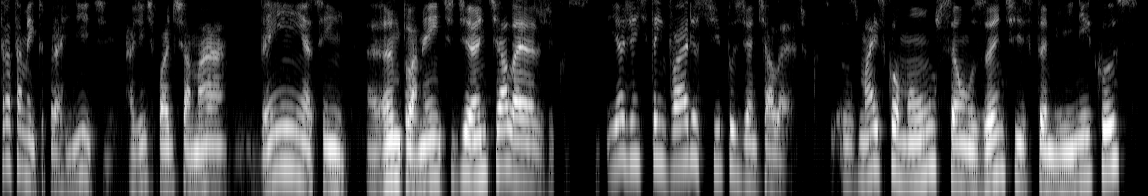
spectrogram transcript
Tratamento para rinite, a gente pode chamar bem assim amplamente de antialérgicos E a gente tem vários tipos de antialérgicos. Os mais comuns são os antihistamínicos,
